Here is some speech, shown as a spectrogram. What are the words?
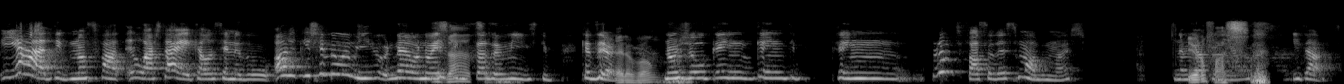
E ah, tipo, não se fala. Lá está, é aquela cena do, olha, queres ser meu amigo? Não, não é assim que Exato. estás amigos. Tipo, quer dizer, Era bom. não julgo quem, quem, tipo, quem, pronto, faça desse modo, mas. Na minha Eu não opinião, faço. Exato.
